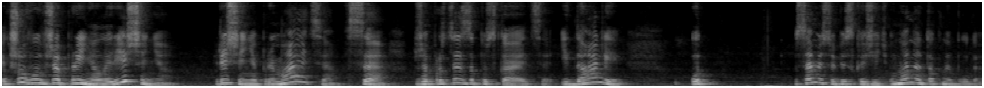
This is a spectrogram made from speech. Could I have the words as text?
Якщо ви вже прийняли рішення, рішення приймається, все, вже процес запускається. І далі, от самі собі скажіть, у мене так не буде.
